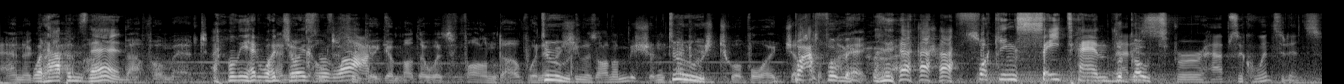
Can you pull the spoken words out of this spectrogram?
An What happens then? Baphomet. I only had one An choice occult was locked. figure your mother was fond of whenever Dude. she was on a mission Dude. and wished to avoid justifying Baphomet. her actions. Fucking Satan the That goat. is perhaps a coincidence.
